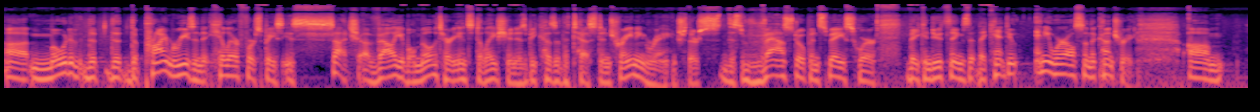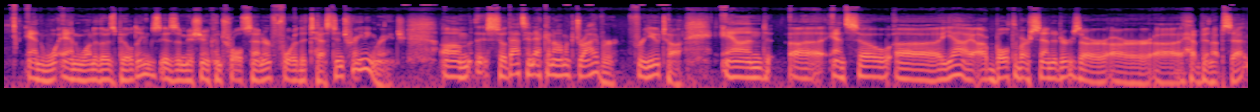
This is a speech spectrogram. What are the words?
uh, motive the, the the prime reason that Hill Air Force Base is such a valuable military installation is because of the test and training range. There's this vast open space where they can do things that they can't do anywhere else in the country. Um, and, and one of those buildings is a mission control center for the test and training range. Um, so that's an economic driver for Utah. And, uh, and so, uh, yeah, our, both of our senators are, are uh, have been upset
